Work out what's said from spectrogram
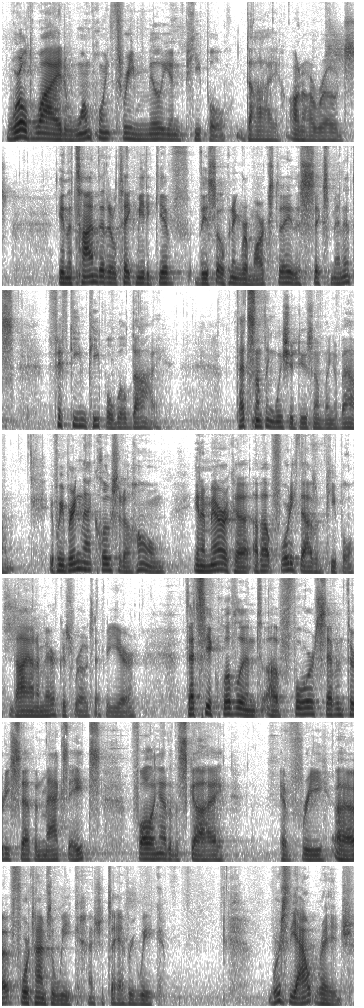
Worldwide, 1.3 million people die on our roads. In the time that it'll take me to give this opening remarks today, this six minutes, 15 people will die. That's something we should do something about. If we bring that closer to home, in America, about 40,000 people die on America's roads every year. That's the equivalent of four 737 MAX 8s falling out of the sky every uh, four times a week, I should say, every week. Where's the outrage?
